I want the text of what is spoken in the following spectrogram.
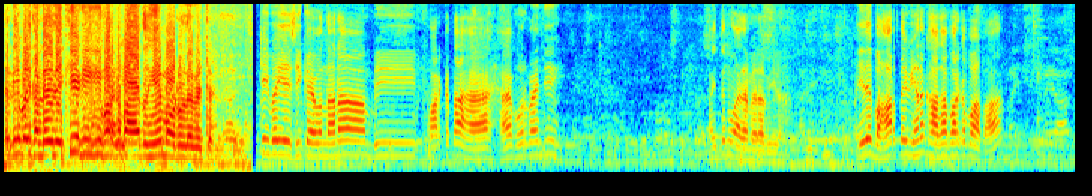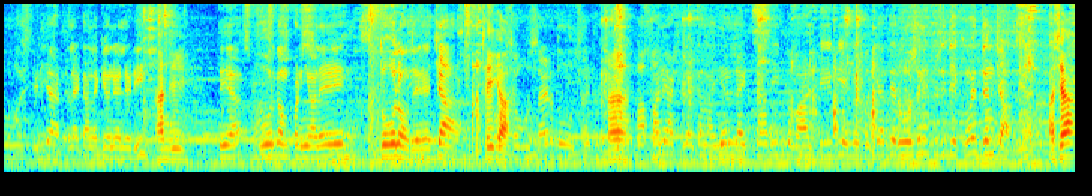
ਚੱਲੀ ਬਾਈ ਥੱਲੇ ਦੇਖੀਏ ਕੀ ਕੀ ਫ਼ਰਕ ਪਾਇਆ ਤੁਸੀਂ ਇਹ ਮਾਡਲ ਦੇ ਵਿੱਚ। ਕੀ ਬਾਈ ਏਸੀ ਕੈਬਨ ਦਾ ਨਾ ਵੀ ਫ਼ਰਕ ਤਾਂ ਹੈ। ਹੈ ਫੋਰਮੈਨ ਜੀ? ਇੱਧਰ ਨੂੰ ਆ ਜਾ ਮੇਰਾ ਵੀਰ। ਇਹਦੇ ਬਾਹਰ ਤੇ ਵੀ ਹੈ ਨਾ ਖਾਸਾ ਫ਼ਰਕ ਪਾਤਾ। ਜਿਵੇਂ ਆ ਦੋ ਜਿਹੜੀਆਂ 8 ਲਾਈਟਾਂ ਲੱਗੀਆਂ ਨੇ ਐਲਈਡੀ ਹਾਂਜੀ। ਤੇ ਆ। ਹੋਰ ਕੰਪਨੀ ਵਾਲੇ ਦੋ ਲਾਉਂਦੇ ਨੇ ਚਾਰ। ਠੀਕ ਆ। ਉਸ ਸਾਈਡ ਦੋ ਉਸ ਸਾਈਡ। ਹਾਂ। ਆਪਾਂ ਨੇ 8 ਲਾਈਟਾਂ ਲਾਈਆਂ ਲਾਈਟਾਂ ਦੀ ਕੁਆਲਿਟੀ ਵੀ ਇੰਨੀ ਵਧੀਆ ਤੇ ਰੋਸ਼ਨੀ ਤੁਸੀਂ ਦੇਖੋਗੇ ਦਿਨ ਚੱਲਦੀ ਆ। ਅੱਛਾ।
